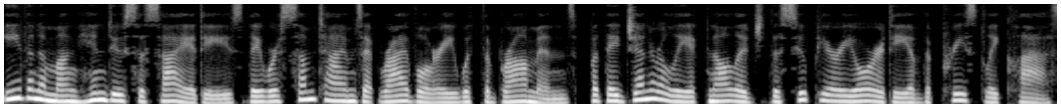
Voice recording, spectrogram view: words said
Even among Hindu societies they were sometimes at rivalry with the Brahmins, but they generally acknowledged the superiority of the priestly class.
